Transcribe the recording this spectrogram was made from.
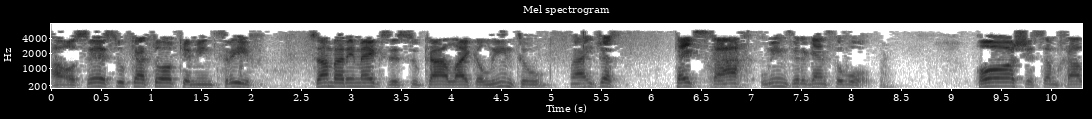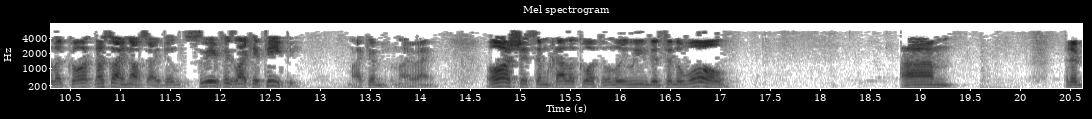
Haoseh sukkato kemin thrif. Somebody makes a sukkah like a lean-to. Right? He just takes chach, leans it against the wall. Oh, or shesam chalakot. No, sorry, no, sorry. The srif is like a teepee, like a right. Or shesam chalakot. Although he leaned it to the wall. Um, Rabbi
